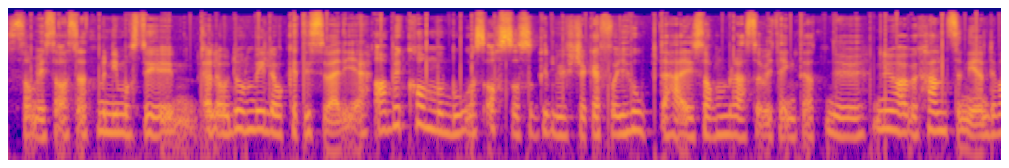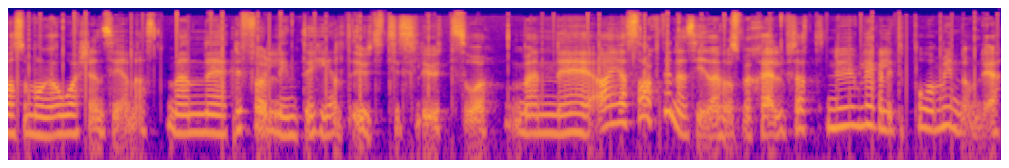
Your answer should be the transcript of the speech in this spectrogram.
Som vi sa, att men ni måste ju, eller de ville åka till Sverige. Ja, men kom och bo hos oss och så skulle vi försöka få ihop det här i somras och vi tänkte att nu, nu har vi chansen igen. Det var så många år sedan senast. Men eh, det föll inte helt ut till slut så. Men eh, ja, jag saknar den sidan hos mig själv så att nu blev jag lite påmind om det.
